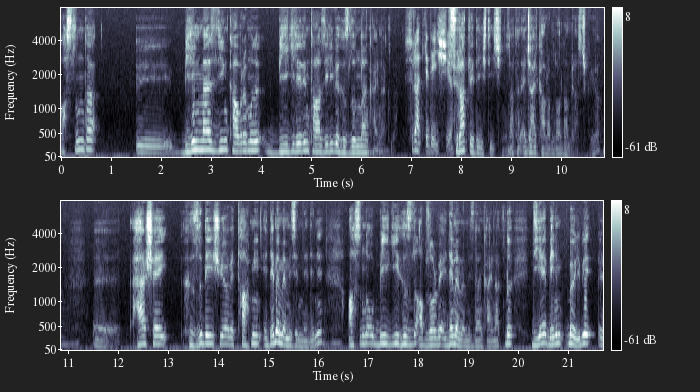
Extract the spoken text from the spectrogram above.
Aslında e, bilinmezliğin kavramı bilgilerin tazeliği ve hızlılığından kaynaklı. Süratle değişiyor. Süratle değiştiği için zaten agile kavramı da oradan biraz çıkıyor. Ee, her şey hızlı değişiyor ve tahmin edemememizin nedeni aslında o bilgiyi hızlı absorbe edemememizden kaynaklı diye benim böyle bir e,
